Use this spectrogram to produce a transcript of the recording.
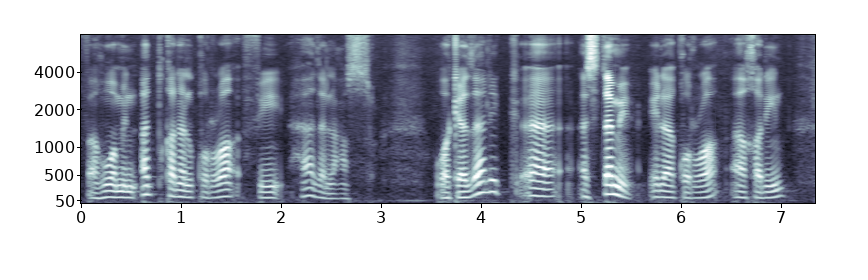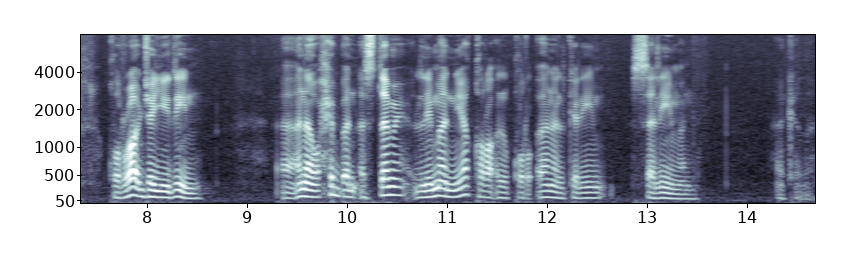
فهو من أتقن القراء في هذا العصر. وكذلك آه، أستمع إلى قراء آخرين قراء جيدين. آه، أنا أحب أن أستمع لمن يقرأ القرآن الكريم سليما. هكذا.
